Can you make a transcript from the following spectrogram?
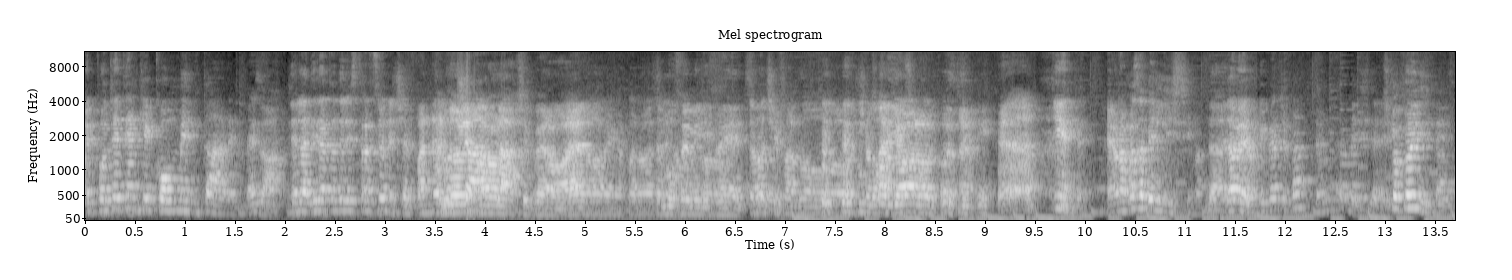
E potete anche commentare. Esatto. Nella diretta dell'estrazione c'è il pannello Non le parolacce però, eh. No, raga, parolacce Siamo friends. Se no ci fanno... ce lo Pariolo fanno così. Niente, è una cosa bellissima. Dai. Davvero, mi piace tanto. Scopri di te.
